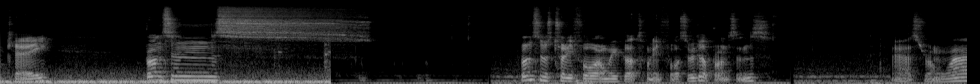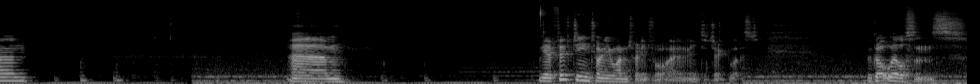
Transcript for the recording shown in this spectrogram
Okay. Bronson's... Bronson was 24 and we've got 24, so we've got Bronson's. That's wrong one. Um, Yeah, 15, 21, 24. I don't need to check the list. We've got Wilson's.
